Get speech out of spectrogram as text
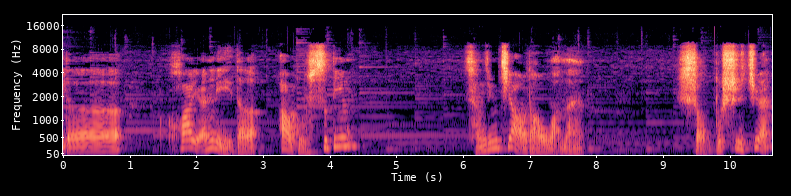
得花园里的奥古斯丁曾经教导我们。手不释卷，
